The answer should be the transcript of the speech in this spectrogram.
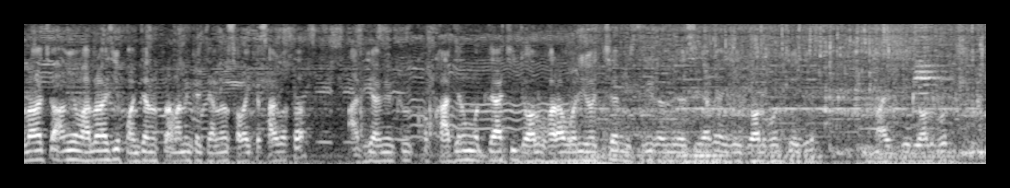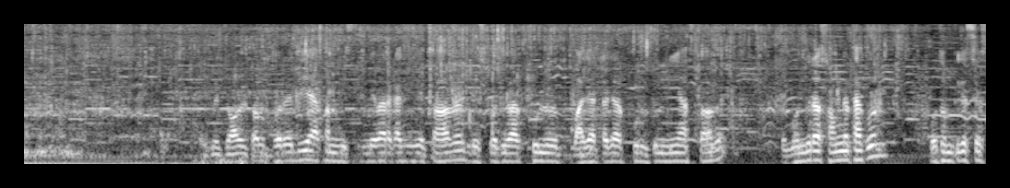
ভালো আছো? আমিও ভালো আছি। পঞ্চান্ন প্রামাণিকের চ্যানেল সবাইকে স্বাগত। আজকে আমি একটু খুব কাজের মধ্যে আছি। জল ভরাভরি হচ্ছে মিস্ত্রিরা এসে যাবে। এই যে জল ভরছে, এই যে পাইপ দিয়ে জল ভরছি। এগুলো জল টল ভরে দিয়ে এখন মিস্ত্রি লেবার কাছে যেতে হবে। বৃহস্পতিবার ফুল, বাজার টাজার ফুল টুল নিয়ে আসতে হবে। তো বন্ধুরা সঙ্গে থাকুন। প্রথম থেকে শেষ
